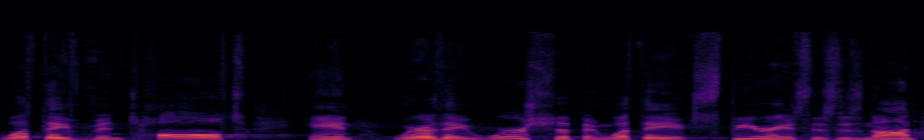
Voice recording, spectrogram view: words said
what they've been taught and where they worship and what they experience. This is not,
